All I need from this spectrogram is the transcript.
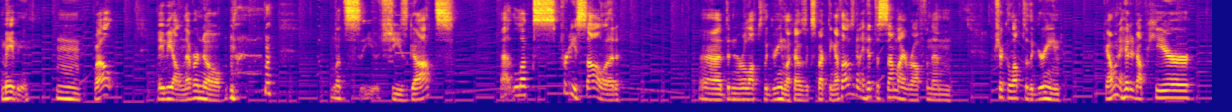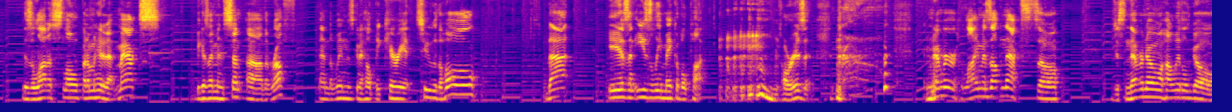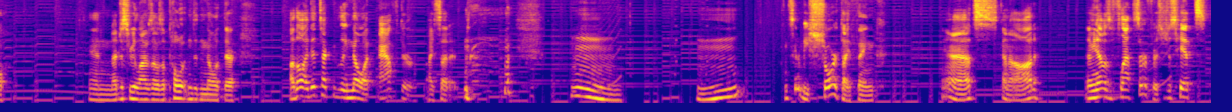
Maybe. Hmm. Well, maybe I'll never know. Let's see what she's got. That looks pretty solid. Uh, didn't roll up to the green like I was expecting. I thought I was going to hit the semi-rough and then trickle up to the green. Okay, I'm going to hit it up here. There's a lot of slope, and I'm going to hit it at max because I'm in uh, the rough, and the wind is going to help me carry it to the hole. That is an easily makeable putt. or is it? Remember, Lime is up next, so just never know how it'll go. And I just realized I was a poet and didn't know it there. Although I did technically know it after I said it. hmm. Hmm. It's gonna be short, I think. Yeah, that's kinda odd. I mean, that was a flat surface. It just hits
